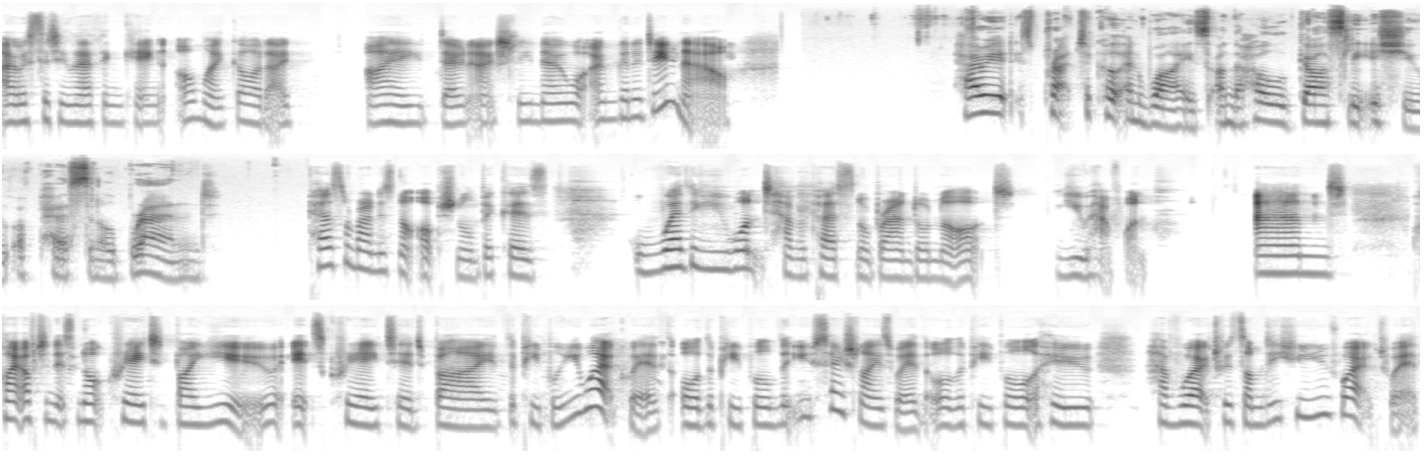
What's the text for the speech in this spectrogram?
I was sitting there thinking oh my god I I don't actually know what I'm going to do now. Harriet is practical and wise on the whole ghastly issue of personal brand. Personal brand is not optional because whether you want to have a personal brand or not, you have one. And quite often it's not created by you, it's created by the people you work with, or the people that you socialize with, or the people who have worked with somebody who you've worked with.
